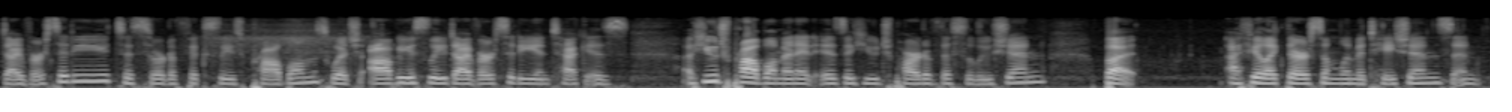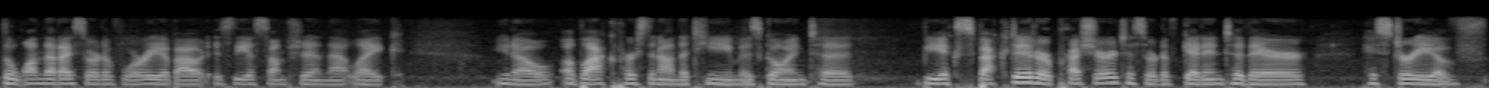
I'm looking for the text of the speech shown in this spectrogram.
diversity to sort of fix these problems, which obviously diversity in tech is a huge problem and it is a huge part of the solution. But I feel like there are some limitations, and the one that I sort of worry about is the assumption that like, you know, a black person on the team is going to be expected or pressured to sort of get into their history of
